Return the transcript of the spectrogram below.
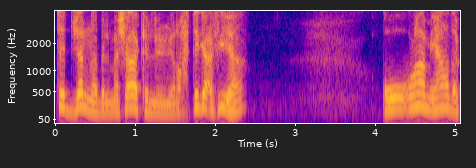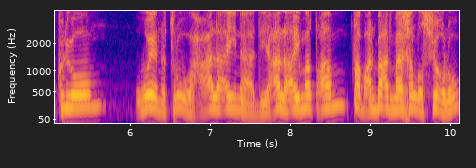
تتجنب المشاكل اللي راح تقع فيها. ورامي هذا كل يوم وين تروح؟ على أي نادي؟ على أي مطعم؟ طبعا بعد ما يخلص شغله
